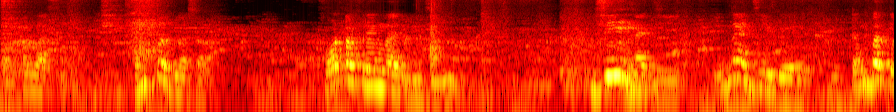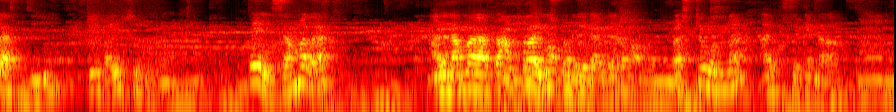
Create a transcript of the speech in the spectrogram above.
டெம்பர் கிளாஸ் டெம்பர் கிளாஸா ஃபோட்டோ ஃப்ரேம் மாதிரி இருந்துச்சு ஜி என்ன ஜி என்ன ஜி இது? Temper glass ji ji vibes இருக்கேன் ஏய் செம்மல அது நம்ம ப்ராப்பராக யூஸ் பண்ணுறதுக்காக. ஃபஸ்ட்டு ஒன்று அடுத்து செகண்டா ம்.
